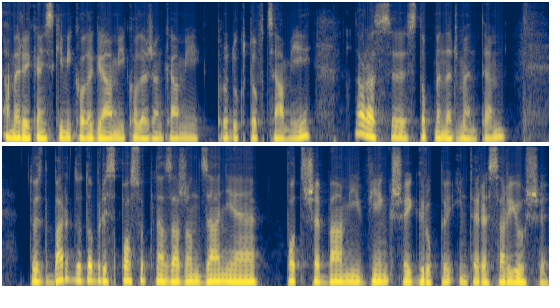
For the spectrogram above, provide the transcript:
amerykańskimi kolegami, koleżankami, produktowcami oraz y, stop managementem. To jest bardzo dobry sposób na zarządzanie potrzebami większej grupy interesariuszy,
